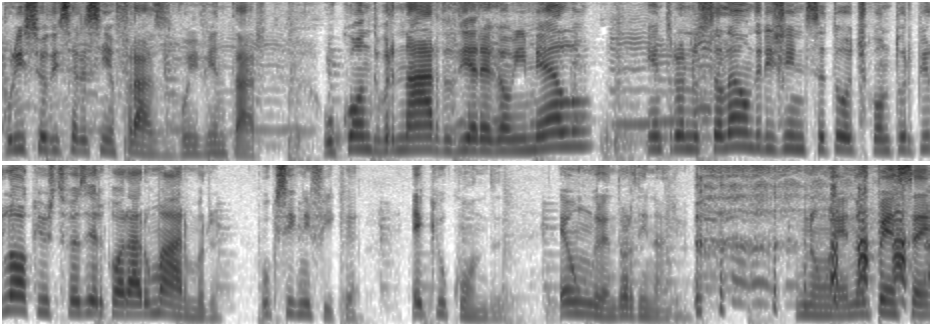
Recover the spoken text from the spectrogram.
Por isso eu disser assim a frase, vou inventar. O conde Bernardo de Aragão e Melo entrou no salão dirigindo-se a todos com turpilóquios de fazer corar o mármore. O que significa? É que o conde é um grande ordinário. Não é? Não pensem,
